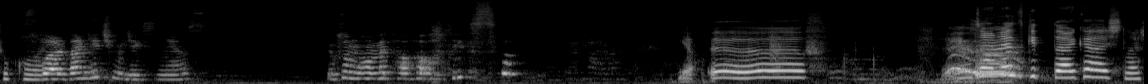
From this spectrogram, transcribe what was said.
Çok kolay. Sulardan geçmeyeceksin ya. Yoksa Muhammed Talha oluyorsun. Ya öf. İnternet gitti arkadaşlar.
